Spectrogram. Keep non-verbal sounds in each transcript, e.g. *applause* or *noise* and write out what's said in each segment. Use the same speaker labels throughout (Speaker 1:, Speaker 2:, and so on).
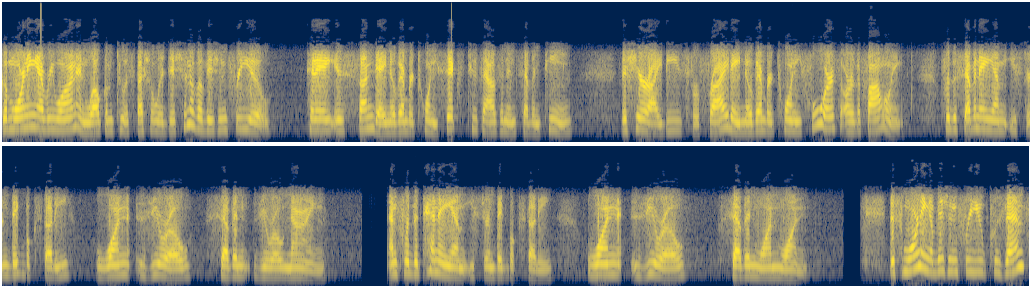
Speaker 1: Good morning, everyone, and welcome to a special edition of A Vision for You. Today is Sunday, November 26, 2017. The share IDs for Friday, November 24th are the following. For the 7 a.m. Eastern Big Book Study, 10709. And for the 10 a.m. Eastern Big Book Study, 10711. This morning, A Vision for You presents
